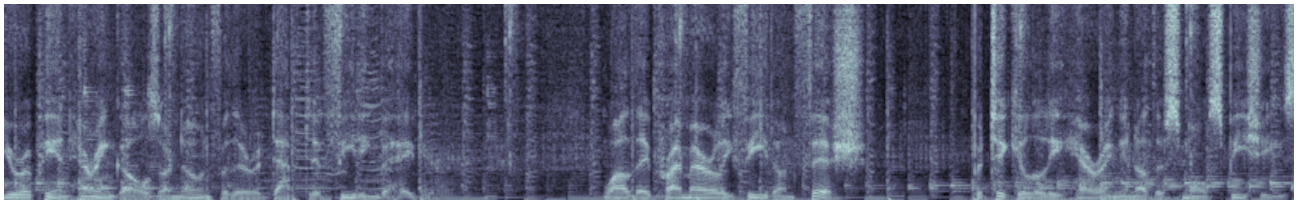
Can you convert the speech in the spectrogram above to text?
European herring gulls are known for their adaptive feeding behavior. While they primarily feed on fish, particularly herring and other small species,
